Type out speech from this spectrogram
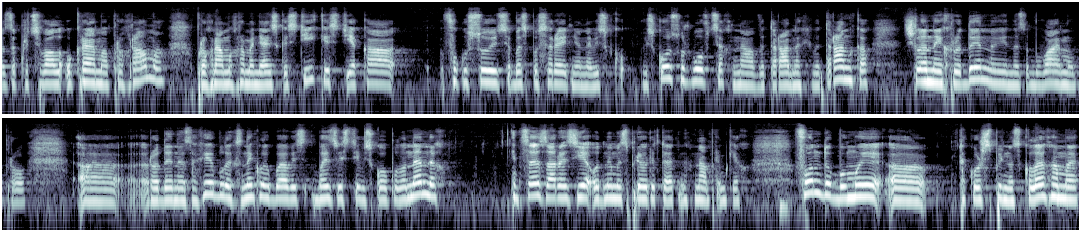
е, запрацювала окрема програма, програма громадянська стійкість, яка фокусується безпосередньо на військо- військовослужбовцях, на ветеранах і ветеранках, члени їх родин. І не забуваємо про родини загиблих, зниклих без- безвісті військовополонених. І це зараз є одним із пріоритетних напрямків фонду, бо ми е, також спільно з колегами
